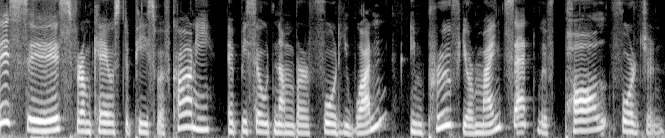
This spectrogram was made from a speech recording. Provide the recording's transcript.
This is From Chaos to Peace with Conny, episode number 41 Improve Your Mindset with Paul Fortune.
